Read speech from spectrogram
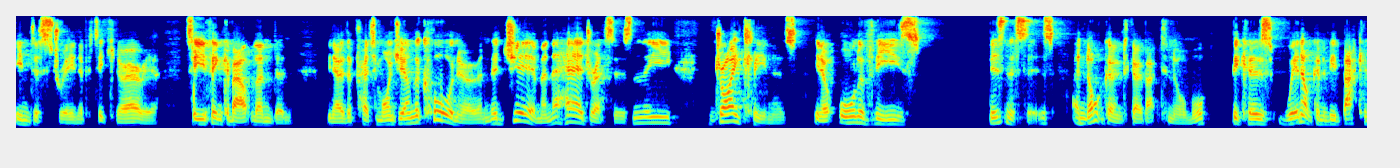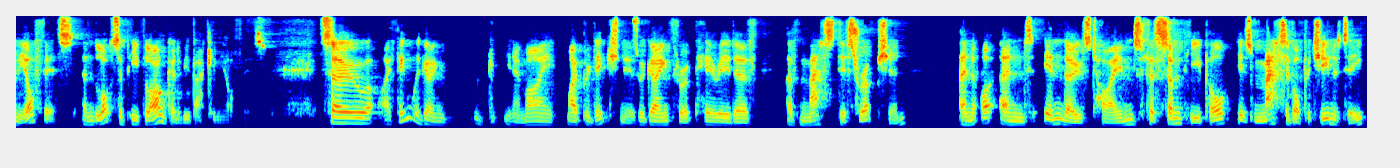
industry in a particular area. So you think about London, you know, the Pret a Manger on the corner and the gym and the hairdressers and the dry cleaners, you know, all of these businesses are not going to go back to normal because we're not going to be back in the office and lots of people aren't going to be back in the office. So I think we're going, you know, my my prediction is we're going through a period of of mass disruption and and in those times for some people it's massive opportunity.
